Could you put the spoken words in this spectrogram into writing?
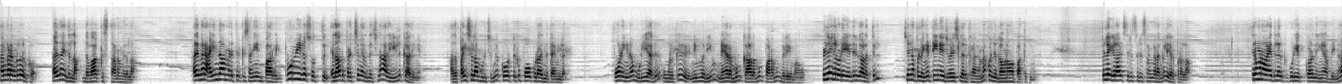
சங்கடங்களும் இருக்கும். அதுதான் இதெல்லாம் இந்த வாக்கு ஸ்தானம் இதெல்லாம். அதே மாதிரி ஐந்தாம் இடத்திற்கு சனியின் பார்வை. பூர்வீக சொத்து ஏதாவது பிரச்சனை இருந்துச்சுன்னா அதை இழுக்காதீங்க. அதை பைசெல்லாம் முடிச்சுங்க கோர்ட்டுக்கு போகக்கூடாது இந்த டைமில் போனீங்கன்னா முடியாது. உங்களுக்கு நிம்மதியும் நேரமும் காலமும் பணமும் விரயமாகும். பிள்ளைகளுடைய எதிர்காலத்தில் சின்ன பிள்ளைங்க டீனேஜ் வயசில் இருக்கிறாங்கன்னா கொஞ்சம் கவனமாக பார்த்துக்கணும். பிள்ளைகளால் சிறு சிறு சங்கடங்கள் ஏற்படலாம். திருமண வயதில் இருக்கக்கூடிய குழந்தைங்க அப்படின்னா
